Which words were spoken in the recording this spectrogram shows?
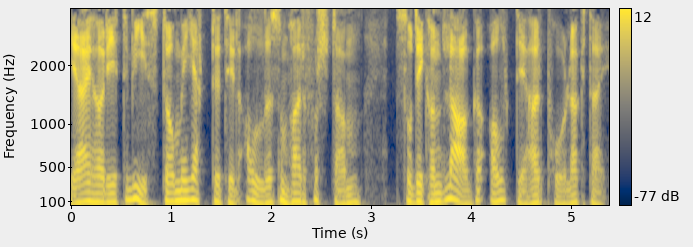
Jeg har gitt visdom i hjertet til alle som har forstand, så de kan lage alt jeg har pålagt deg.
